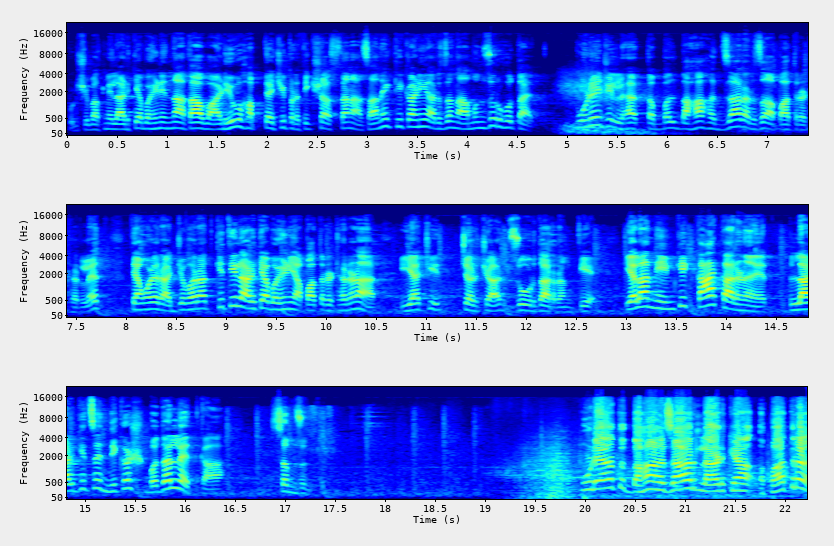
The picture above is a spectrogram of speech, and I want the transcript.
पुढची बातमी लाडक्या बहिणींना आता वाढीव हप्त्याची प्रतीक्षा असतानाच अनेक ठिकाणी अर्ज नामंजूर होत आहेत. पुणे जिल्ह्यात तब्बल दहा हजार अर्ज अपात्र ठरलेत. त्यामुळे राज्यभरात किती लाडक्या बहिणी अपात्र ठरणार याची चर्चा जोरदार रंगतीये. याला नेमकी काय कारण आहेत? लाडकीचे निकष बदललेत का? समजून घे. पुण्यात दहा हजार लाडक्या अपात्र.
